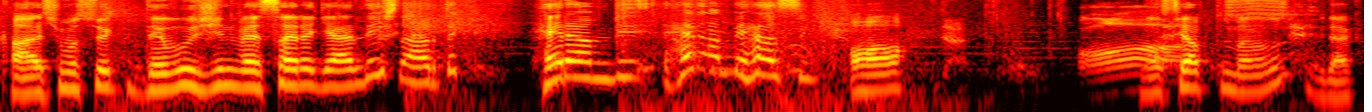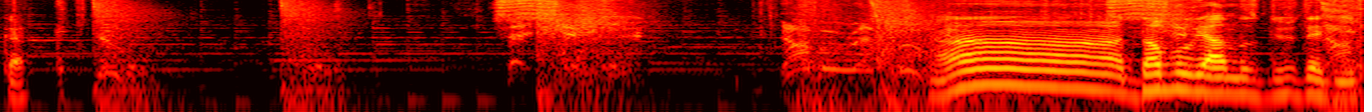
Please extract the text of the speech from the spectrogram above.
Karşıma sürekli Devil Jin vesaire geldi işte artık her an bir her an bir Helsing. Aa Oo. nasıl yaptım ben onu? Bir dakika. Aa, double yalnız düzde değil.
